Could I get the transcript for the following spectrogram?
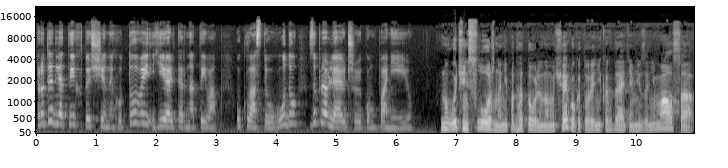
Проте для тих, хто ще не готовий, є альтернатива укласти угоду з управляючою компанією. ну, очень сложно неподготовленному человеку, который никогда этим не занимался,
